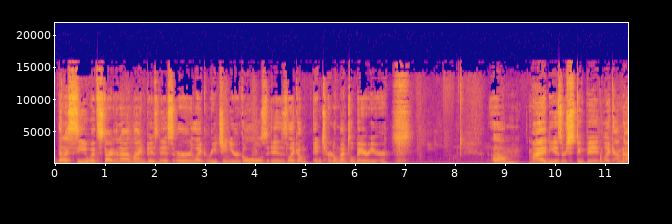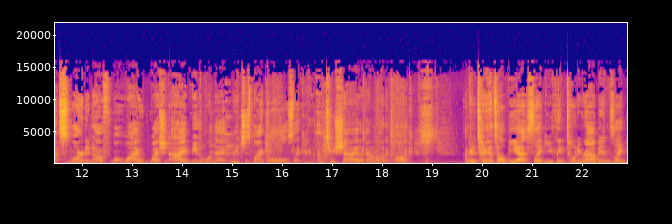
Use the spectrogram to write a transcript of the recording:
that I see with starting an online business or like reaching your goals is like an internal mental barrier um, my ideas are stupid. Like I'm not smart enough. Why? Why should I be the one that reaches my goals? Like I'm too shy. Like I don't know how to talk. I'm here to tell you that's all BS. Like you think Tony Robbins like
